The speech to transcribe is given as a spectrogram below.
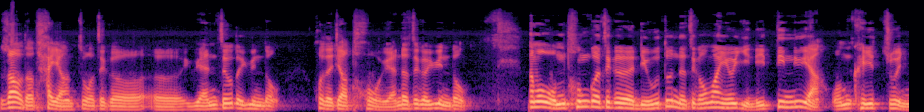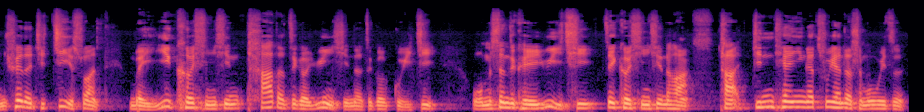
绕着太阳做这个呃圆周的运动，或者叫椭圆的这个运动。那么我们通过这个牛顿的这个万有引力定律啊，我们可以准确的去计算每一颗行星它的这个运行的这个轨迹。我们甚至可以预期这颗行星的话，它今天应该出现在什么位置，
